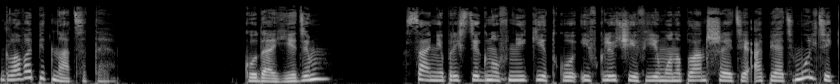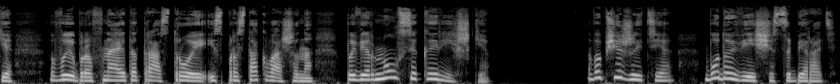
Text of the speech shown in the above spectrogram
Глава 15. «Куда едем?» Саня, пристегнув Никитку и включив ему на планшете опять мультики, выбрав на этот раз трое из Простоквашина, повернулся к Иришке. «В общежитие. Буду вещи собирать».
